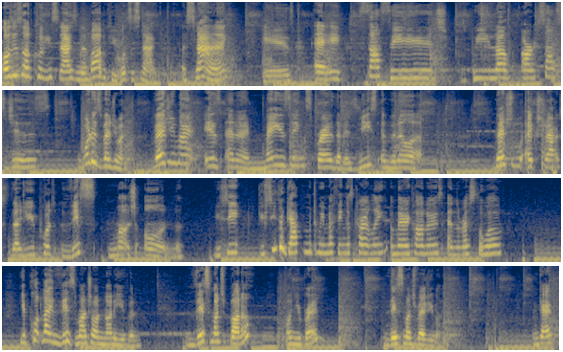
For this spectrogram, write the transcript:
Aussies love cooking snacks in their barbecue. What's a snack? A snack is a sausage. Because we love our sausages. What is Vegemite? Vegemite is an amazing spread that is yeast and vanilla vegetable extracts that you put this much on. You see, do you see the gap in between my fingers currently, Americanos, and the rest of the world? You put like this much on, not even. This much butter on your bread, this much Vegemite. Okay?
